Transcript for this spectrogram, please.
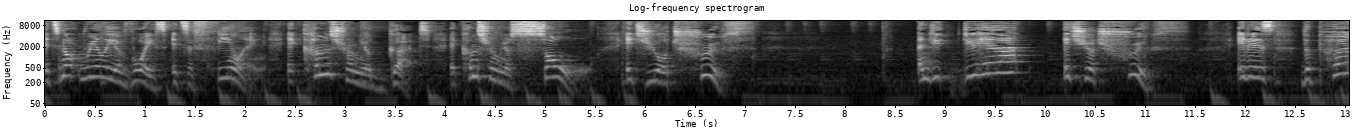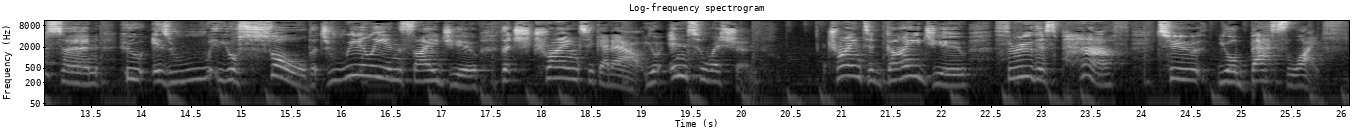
it's not really a voice, it's a feeling. It comes from your gut, it comes from your soul, it's your truth. And you, do you hear that? It's your truth. It is the person who is re- your soul that's really inside you that's trying to get out, your intuition, trying to guide you through this path to your best life.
